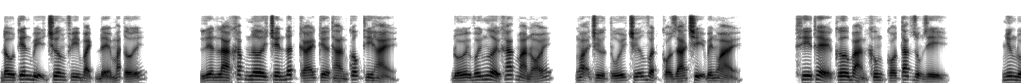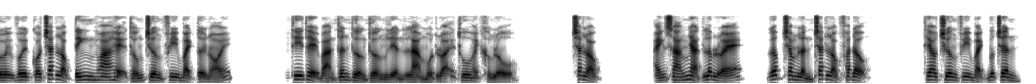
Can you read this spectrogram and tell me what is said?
Đầu tiên bị trương phi bạch để mắt tới. Liền là khắp nơi trên đất cái kia than cốc thi hải. Đối với người khác mà nói, ngoại trừ túi chữ vật có giá trị bên ngoài, thi thể cơ bản không có tác dụng gì. Nhưng đối với có chất lọc tinh hoa hệ thống trương phi bạch tới nói, thi thể bản thân thường thường liền là một loại thu hoạch khổng lồ. Chất lọc. Ánh sáng nhạt lấp lóe, gấp trăm lần chất lọc phát động. Theo trương phi bạch bước chân.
